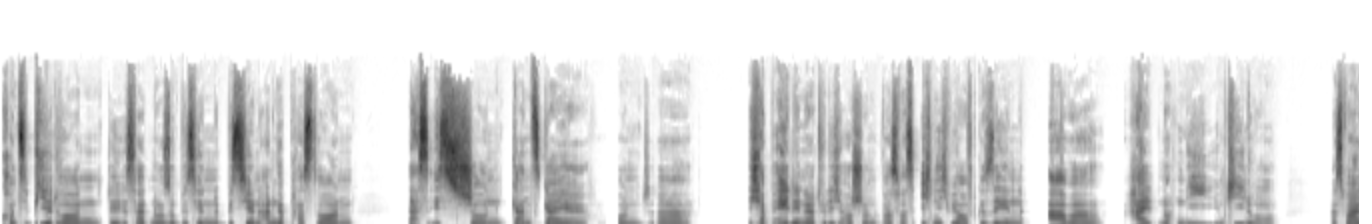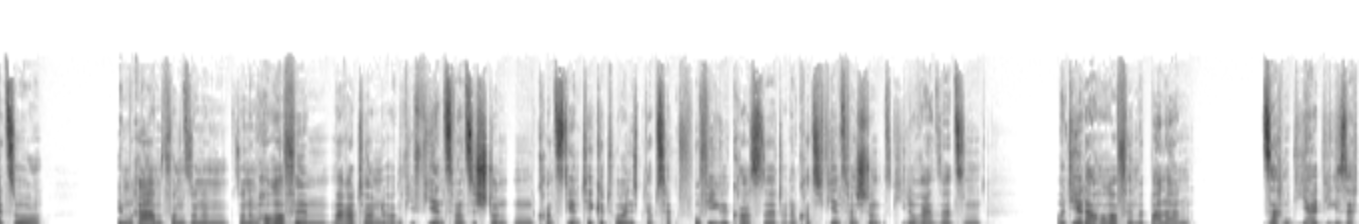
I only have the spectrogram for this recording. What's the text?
konzipiert worden. Der ist halt nur so ein bisschen, bisschen angepasst worden. Das ist schon ganz geil. Und äh, ich habe Alien natürlich auch schon, was was ich nicht wie oft gesehen, aber halt noch nie im Kino. Das war halt so im Rahmen von so einem, so einem Horrorfilm-Marathon, irgendwie 24 Stunden, konntest dir ein Ticket holen. Ich glaube, es hat ein Fuffi gekostet. Und dann konntest du 24 Stunden ins Kino reinsetzen und dir da Horrorfilme ballern. Sachen, die halt, wie gesagt,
